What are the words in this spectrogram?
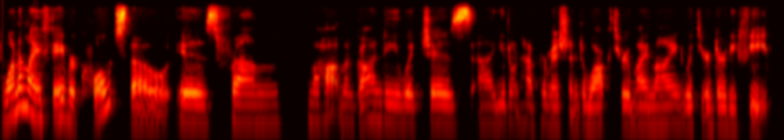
One of my favorite quotes, though, is from Mahatma Gandhi, which is uh, you don't have permission to walk through my mind with your dirty feet.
